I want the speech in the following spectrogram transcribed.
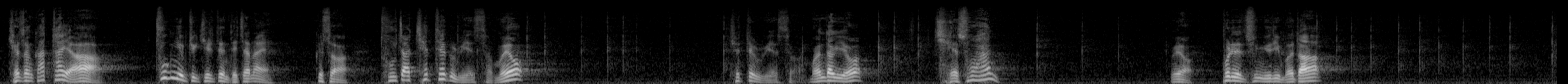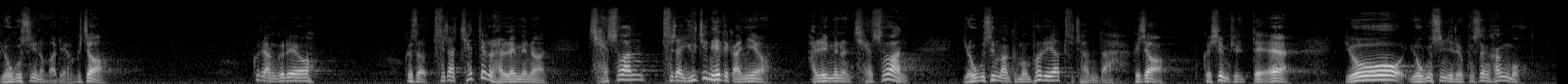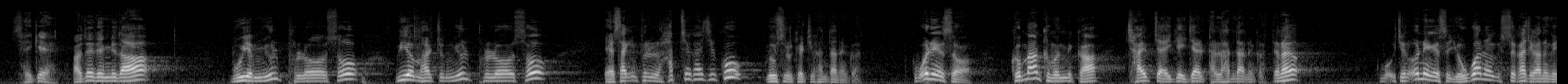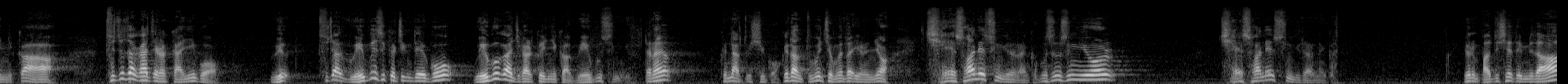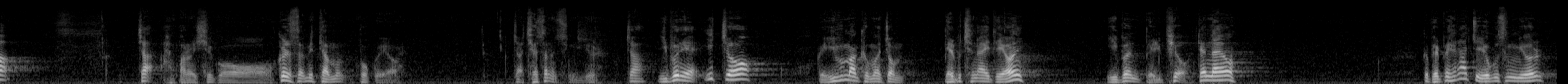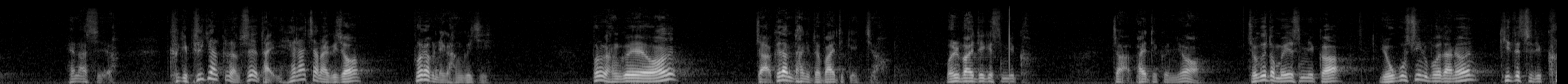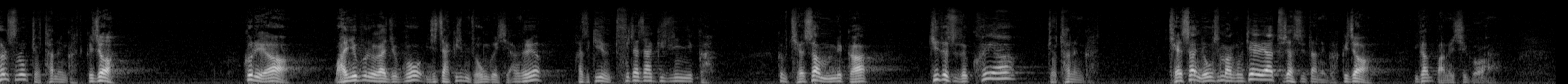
최소한 같아야 투기업적 지렛대는 되잖아요. 그래서 투자 채택을 위해서 뭐요? 채택을 위해서 뭐 한다고요? 최소한 왜요? 불의 수익률이 뭐다? 요구수이란 말이에요. 그죠? 그래, 안 그래요? 그래서 투자 채택을 하려면은 최소한 투자 유지는 해야 될 거 아니에요? 하려면은 최소한 요구수만큼은 벌어야 투자한다. 그죠? 그 시험 칠 때 요 요구순위의 구성 항목 세 개 맞아야 됩니다. 무염률 플러스 위험 할증률 플러스 예상 인플레를 합쳐가지고 요수를 결정한다는 것. 그럼 은행에서 그만큼 뭡니까? 차입자에게 이자를 달라 한다는 것. 되나요? 그럼 어쨌든 은행에서 요구하면서 가져가는 거니까 투자자 가져갈 거 아니고 외, 투자 외부에서 결정되고 외부 가져갈 거니까 외부 승률. 되나요? 그 놔두시고. 그 다음 두 번째 뭐다? 이거는요. 최소한의 승률이라는 것. 무슨 승률? 최소한의 승률이라는 것. 이건 봐두셔야 됩니다. 자, 한번 하시고. 그래서 밑에 한번 볼고요. 자, 재산 수익률. 자, 이번에 있죠? 그 2번만큼은 좀 벨붙여놔야 돼요. 2번 별표. 됐나요? 그 별표 해놨죠? 요구 승률? 해놨어요. 그게 필기할 건 없어요. 다 해놨잖아. 그죠? 보라고 내가 한 거지. 보라고 한 거예요. 자, 그 다음 단계 더 봐야 되겠죠. 뭘 봐야 되겠습니까? 자, 봐야 되겠군요. 적어도 뭐였습니까? 요구 수익률보다는 기대수익이 클수록 좋다는 것. 그죠? 그래야 많이 벌어가지고 이제 잡기 좀 좋은 것이. 안 그래요? 가서 기준 투자자 기준이니까. 그럼 최소한 뭡니까? 기대수도 커야 좋다는 것. 최소한 요구수만큼 되어야 투자할 수 있다는 것. 그죠? 한번 봐으시고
